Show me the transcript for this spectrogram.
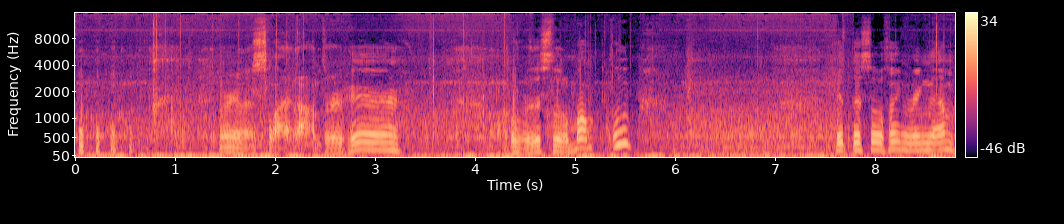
We're gonna slide on through here. Over this little bump. Whoop. Hit this little thing, ring them.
